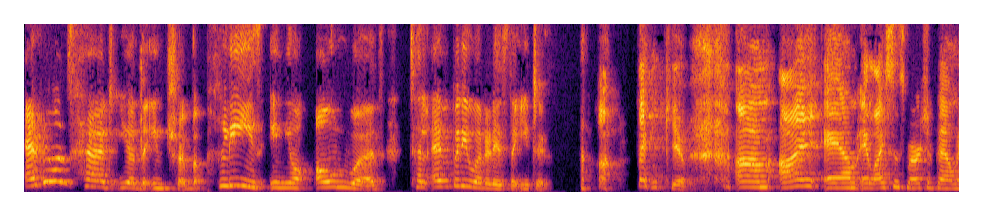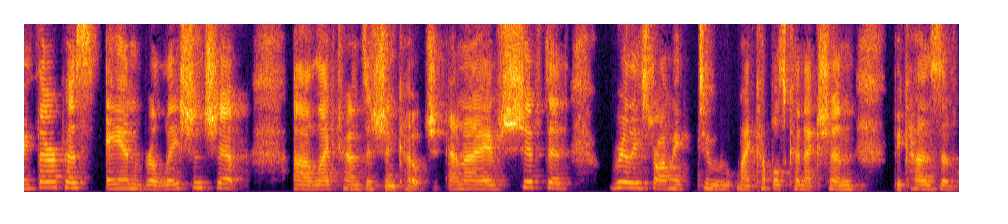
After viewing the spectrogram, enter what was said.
everyone's heard you the intro, but please, in your own words, tell everybody what it is that you do. Thank you. Um, I am a licensed marriage and family therapist and relationship uh, life transition coach. And I've shifted really strongly to my couples connection because of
